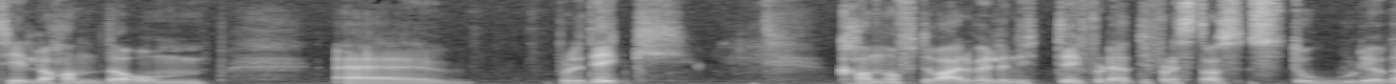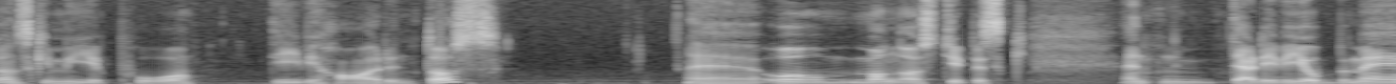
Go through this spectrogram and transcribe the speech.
til å handle om eh, politikk kan ofte være veldig nyttig, for de fleste av oss stoler jo ganske mye på de vi har rundt oss. Eh, og mange av oss typisk, enten det er de vi jobber med,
